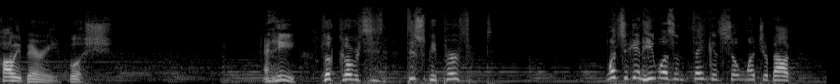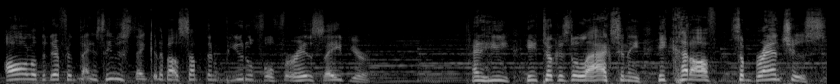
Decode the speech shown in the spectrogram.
hollyberry bush. And he looked over and said, This would be perfect. Once again, he wasn't thinking so much about all of the different things, he was thinking about something beautiful for his Savior. And he, he took his little axe and he, he cut off some branches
